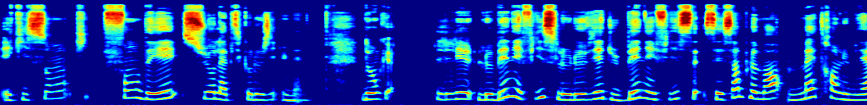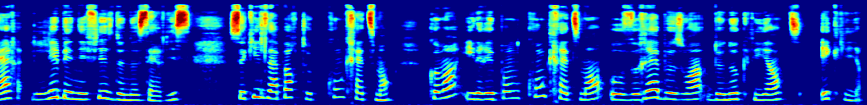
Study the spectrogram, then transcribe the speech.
et qui sont fondés sur la psychologie humaine. Donc le bénéfice, le levier du bénéfice, c'est simplement mettre en lumière les bénéfices de nos services, ce qu'ils apportent concrètement, comment ils répondent concrètement aux vrais besoins de nos clientes et clients.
